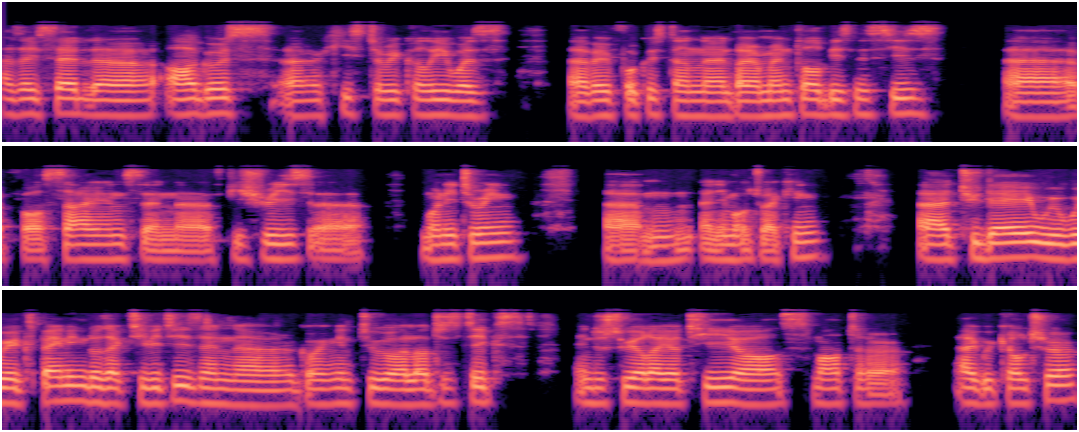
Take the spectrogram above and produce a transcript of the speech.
as I said, uh, Argos uh, historically was very focused on environmental businesses uh, for science and fisheries monitoring, um, animal tracking. Uh, today, we, we're expanding those activities and uh, going into uh, logistics, industrial IoT, or smarter agriculture.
